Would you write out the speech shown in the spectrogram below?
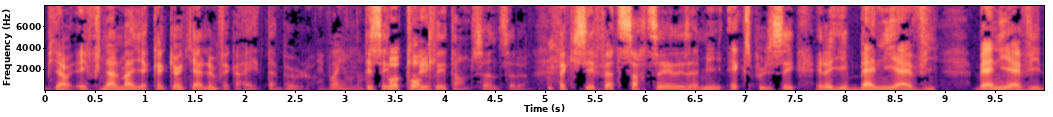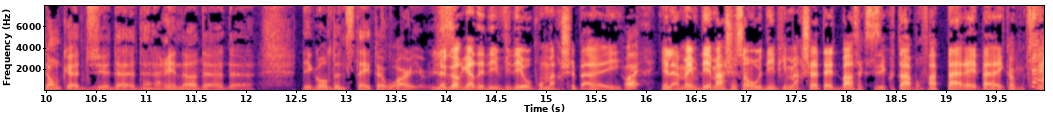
Puis, euh, et finalement, il y a quelqu'un qui allume, fait que, hey, t'as peu, là. Ben voyons donc. T'es C'est pas pas Clay. Thompson, ça, là. Fait qu'il s'est fait sortir, les amis, expulsé. Et là, il est banni à vie. Banni à vie, donc, euh, du, de, de l'aréna de, de- des Golden State Warriors. Le gars regardait des vidéos pour marcher pareil. Ouais. Il a la même démarche et son hoodie, puis il marchait à tête basse avec ses écouteurs pour faire pareil, pareil comme Clay.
